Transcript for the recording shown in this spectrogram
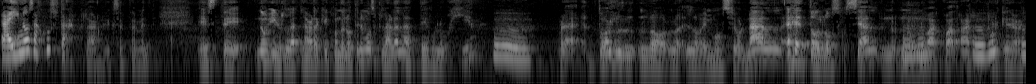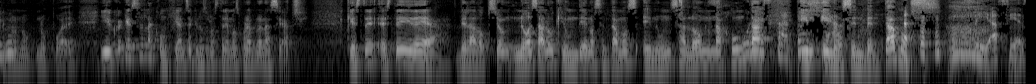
ahí nos ajusta. Claro, exactamente. Este, no, y la, verdad que cuando no tenemos clara la teología, mm. todo lo, emocional, todo lo social, no, no, va a cuadrar, porque de verdad que no, no, puede. Y yo creo que esa es la confianza que nosotros tenemos, por ejemplo, en ACH que este, esta idea de la adopción no es algo que un día nos sentamos en un salón, una junta y, y, nos inventamos. sí, así es.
